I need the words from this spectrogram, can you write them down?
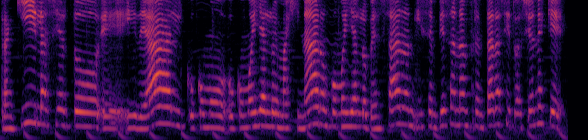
tranquila, ¿cierto? Eh, ideal, o como, o como ellas lo imaginaron, como ellas lo pensaron, y se empiezan a enfrentar a situaciones que,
